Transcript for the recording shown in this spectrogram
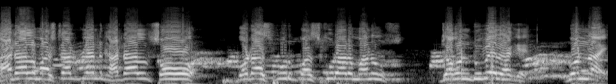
ঘাটাল মাস্টার প্ল্যান ঘাটাল সহ পটাশপুর পাঁশকুড়ার মানুষ যখন ডুবে থাকে বন্যায়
